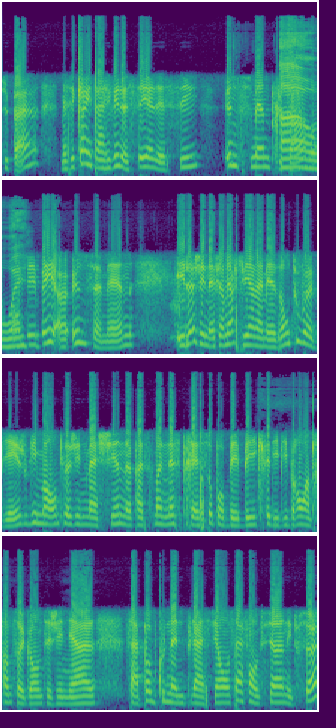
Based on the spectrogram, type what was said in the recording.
super. Mais c'est quand est arrivé le CLSC, une semaine plus Ah, tard. ouais. Mon bébé a une semaine. Et là, j'ai une infirmière qui vient à la maison, tout va bien, je lui montre, là, j'ai une machine, pratiquement une espresso pour bébé qui fait des biberons en 30 secondes, c'est génial. Ça n'a pas beaucoup de manipulation, ça fonctionne et tout ça.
